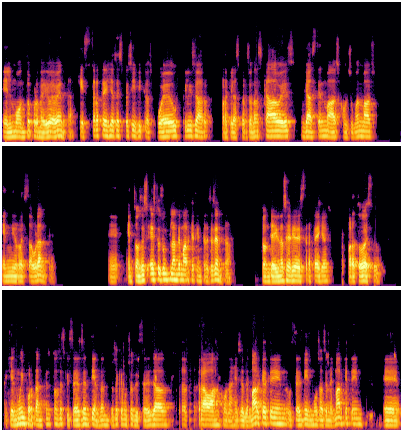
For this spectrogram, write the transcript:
el monto promedio de venta. ¿Qué estrategias específicas puedo utilizar para que las personas cada vez gasten más, consuman más en mi restaurante. Eh, entonces, esto es un plan de marketing 360, donde hay una serie de estrategias para todo esto. Aquí es muy importante entonces que ustedes entiendan, yo sé que muchos de ustedes ya trabajan con agencias de marketing, ustedes mismos hacen el marketing, eh,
